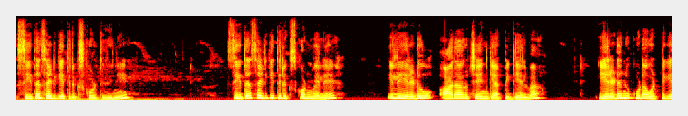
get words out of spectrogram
ಸೀದಾ ಸೈಡ್ಗೆ ತಿರುಗಿಸ್ಕೊಳ್ತಿದ್ದೀನಿ. ಸೀದಾ ಸೈಡ್ಗೆ ತಿರುಗಿಸ್ಕೊಂಡ್ಮೇಲೆ ಇಲ್ಲಿ ಎರಡು ಆರಾರು ಚೈನ್ ಗ್ಯಾಪ್ ಇದೆಯಲ್ವಾ? ಎರಡನ್ನೂ ಕೂಡ ಒಟ್ಟಿಗೆ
